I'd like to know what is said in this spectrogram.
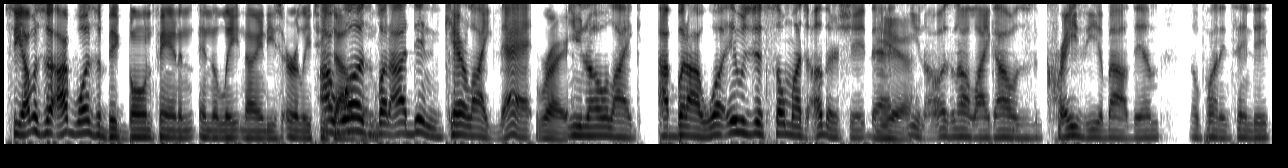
see i was a, i was a big bone fan in, in the late 90s early 2000s I was, but I didn't care like that. Right. You know, like I but I was it was just so much other shit that Yeah. you know, it's not like I was crazy about them, no pun intended.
